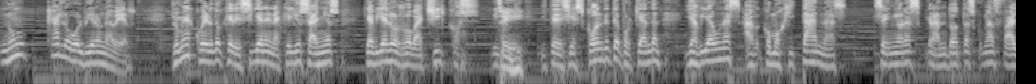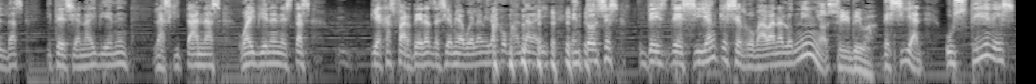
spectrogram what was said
nunca lo volvieron a ver. Yo me acuerdo que decían en aquellos años que había los robachicos. Y, Sí. y te decía, escóndete porque andan. Y había unas ah, como gitanas, señoras grandotas con unas faldas, y te decían, ahí vienen las gitanas, o ahí vienen estas viejas farderas, decía mi abuela, mira cómo andan ahí. Entonces, des- decían que se robaban a los niños. Sí, diva. Decían, ¿ustedes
